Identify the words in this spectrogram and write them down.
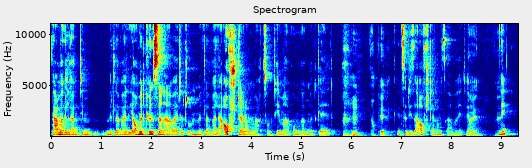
Dame gelangt, die mittlerweile ja auch mit Künstlern arbeitet und mittlerweile Aufstellungen macht zum Thema Umgang mit Geld. Mhm, okay. Kennst du diese Aufstellungsarbeit? Ja. Nein. nein. Nee?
